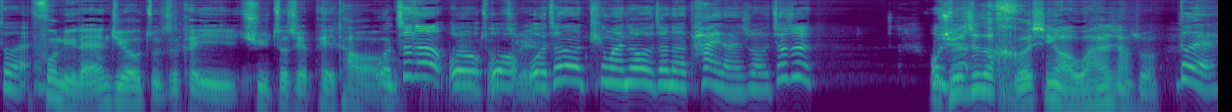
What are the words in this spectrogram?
对，妇女的 NGO 组织可以去这些配套？我真的，我我我真的听完之后真的太难受，就是觉我觉得这个核心啊，我还是想说，对，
